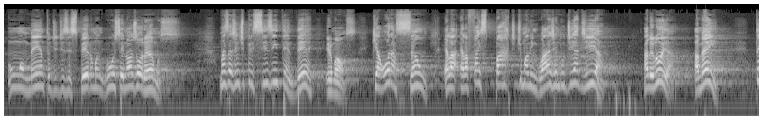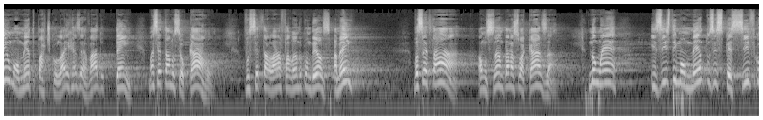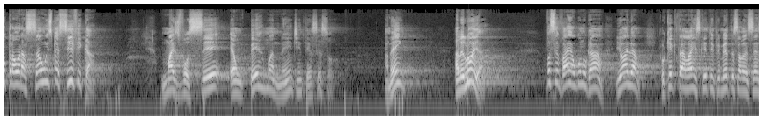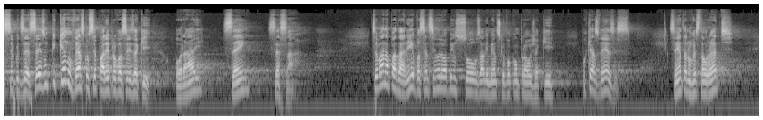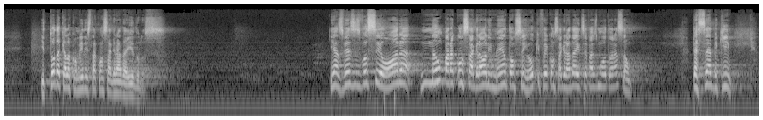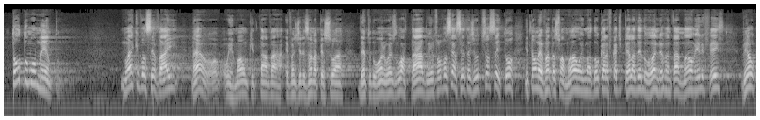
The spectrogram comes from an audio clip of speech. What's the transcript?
um momento de desespero, uma angústia e nós oramos. Mas a gente precisa entender, irmãos, que a oração, ela, ela faz parte de uma linguagem do dia a dia. Aleluia. Amém? Tem um momento particular e reservado? Tem. Mas você está no seu carro, você está lá falando com Deus, amém? Você está almoçando, está na sua casa, não é. Existem momentos específicos para oração específica, mas você é um permanente intercessor, amém? Aleluia! Você vai em algum lugar e olha o que está lá escrito em 1 Tessalonicenses 5,16, um pequeno verso que eu separei para vocês aqui: orai sem cessar. Você vai na padaria, você diz, Senhor, eu abençoo os alimentos que eu vou comprar hoje aqui. Porque às vezes, você entra no restaurante e toda aquela comida está consagrada a ídolos. E às vezes você ora não para consagrar o alimento ao Senhor que foi consagrado a Ele, você faz uma outra oração. Percebe que todo momento, não é que você vai, né, o, o irmão que estava evangelizando a pessoa dentro do ônibus, lotado, e ele falou: Você aceita Jesus? A pessoa aceitou, então levanta a sua mão, e mandou o cara ficar de pé lá dentro do ônibus, levantar a mão, e ele fez, viu?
